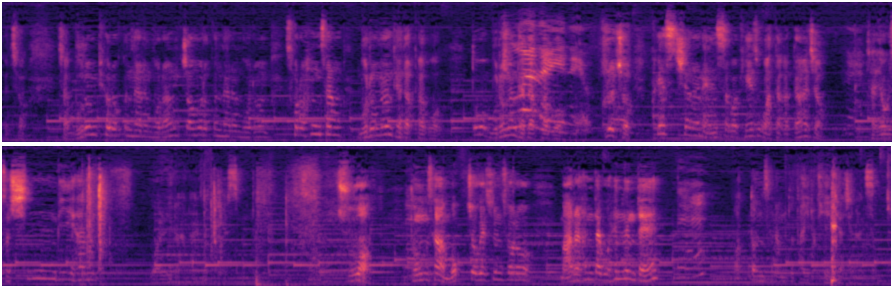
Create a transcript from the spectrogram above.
그렇죠. 자 물음표로 끝나는 거랑 점으로 끝나는 거랑 서로 항상 물으면 대답하고 또 물으면 대답하고. 그렇죠. question and answer가 계속 왔다 갔다 하죠. 네. 자 여기서 신비한 원리를 하나 알려드리겠습니다. 자, 주어, 네. 동사, 목적의 순서로 말을 한다고 했는데 네. 어떤 사람도 다 이렇게 얘기하지는 않습니다.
